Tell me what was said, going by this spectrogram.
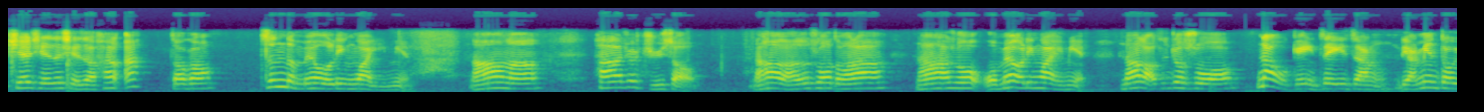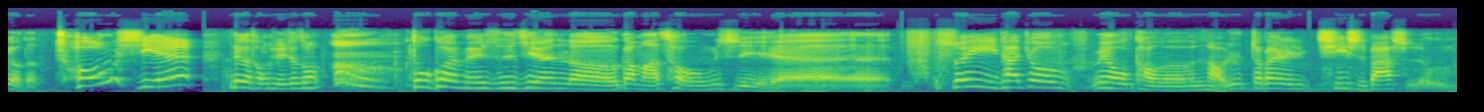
写着写着写着，他说啊，糟糕，真的没有另外一面。然后呢，他就举手。然后老师说怎么了？然后他说我没有另外一面。然后老师就说那我给你这一张两面都有的重写。那个同学就说都快没时间了，干嘛重写？所以他就没有考得很好，就大概七十八十而已。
